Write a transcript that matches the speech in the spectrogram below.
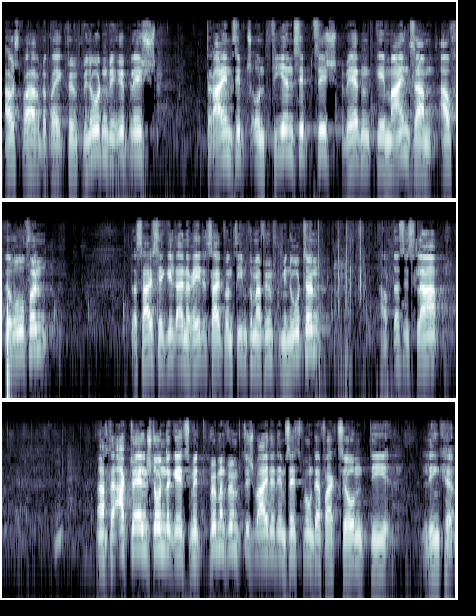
Aussprache beträgt fünf Minuten, wie üblich. 73 und 74 werden gemeinsam aufgerufen. Das heißt, hier gilt eine Redezeit von 7,5 Minuten. Auch das ist klar. Nach der Aktuellen Stunde geht es mit 55 weiter, dem Setzpunkt der Fraktion DIE LINKE.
